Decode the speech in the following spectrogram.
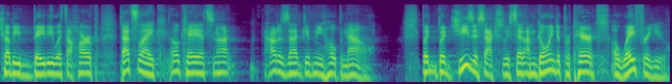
chubby baby with a harp. That's like, okay, it's not, how does that give me hope now? But, but Jesus actually said, I'm going to prepare a way for you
